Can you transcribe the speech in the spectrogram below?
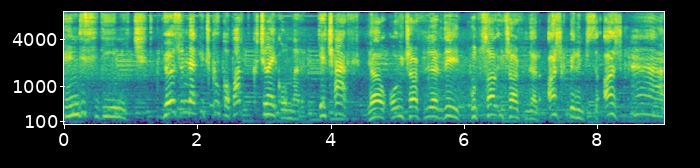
Kendisi değil hiç. Göğsünden üç kıl kopart, kıçına ek onları. Geçer. Ya o üç harfliler değil, kutsal üç harfliler. Aşk benimkisi, aşk. Ha,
